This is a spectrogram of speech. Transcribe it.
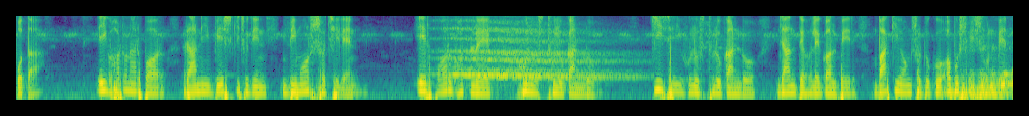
পোতা। এই ঘটনার পর রানী বেশ কিছুদিন বিমর্ষ ছিলেন। এরপর ঘটল এক হুলুস্থুলু কাণ্ড। কি সেই হুলুস্থুলু কাণ্ড, জানতে হলে গল্পের বাকি অংশটুকু অবশ্যই শুনবেন।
